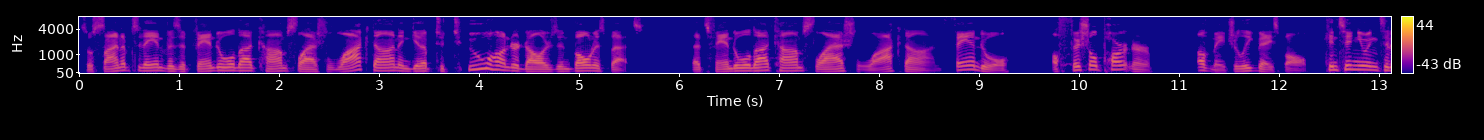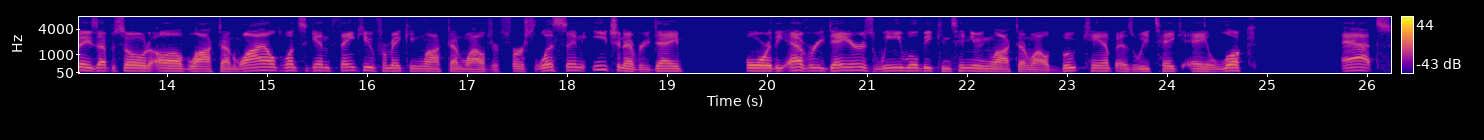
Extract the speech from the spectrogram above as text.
So sign up today and visit fanduel.com slash locked on and get up to $200 in bonus bets. That's fanduel.com slash locked on. FanDuel, official partner of Major League Baseball. Continuing today's episode of Locked on Wild. Once again, thank you for making Locked on Wild your first listen each and every day. For the everydayers, we will be continuing Locked on Wild Boot Camp as we take a look at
